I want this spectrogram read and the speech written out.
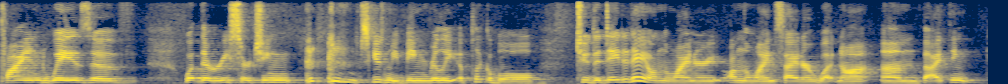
find ways of what they're researching, excuse me, being really applicable to the day to day on the winery on the wine side or whatnot. Um, but I think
